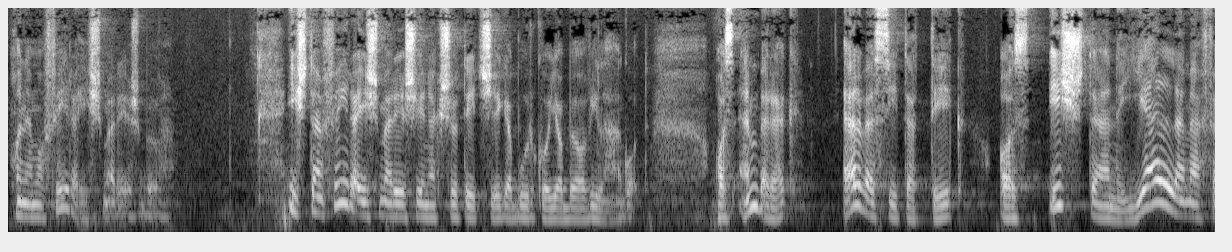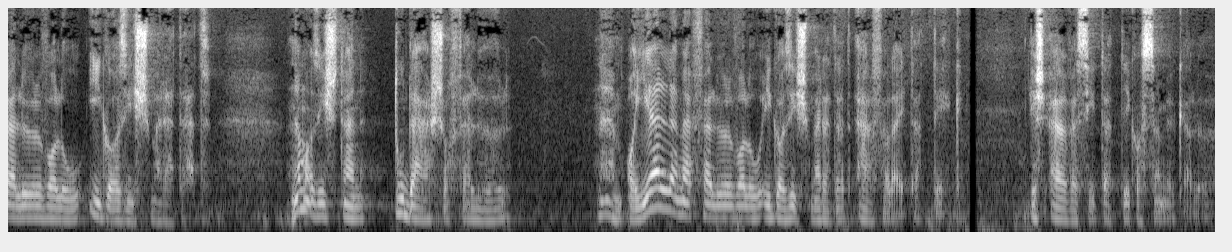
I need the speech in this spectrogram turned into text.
hanem a félreismerésből. Isten félreismerésének sötétsége burkolja be a világot. Az emberek elveszítették az Isten jelleme felől való igaz ismeretet. Nem az Isten tudása felől, nem, a jelleme felől való igaz ismeretet elfelejtették és elveszítették a szemük elől.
